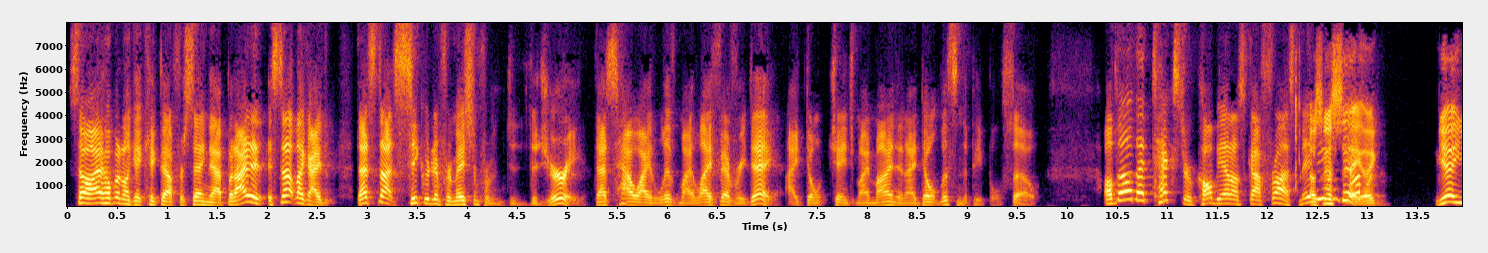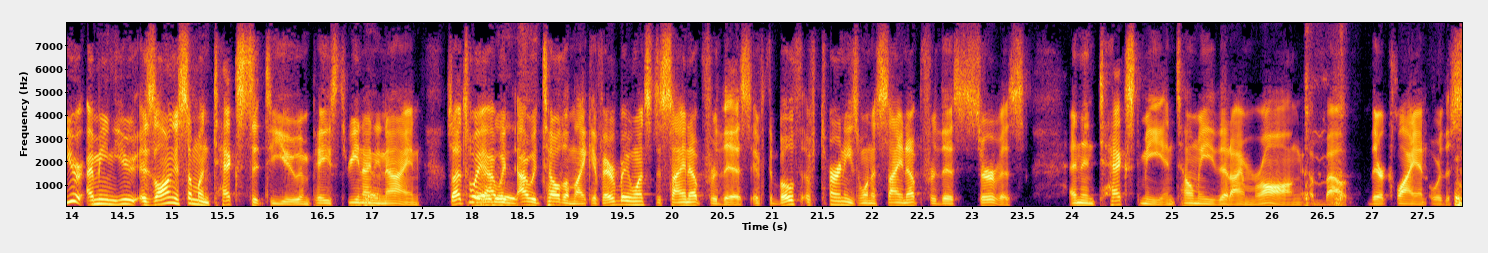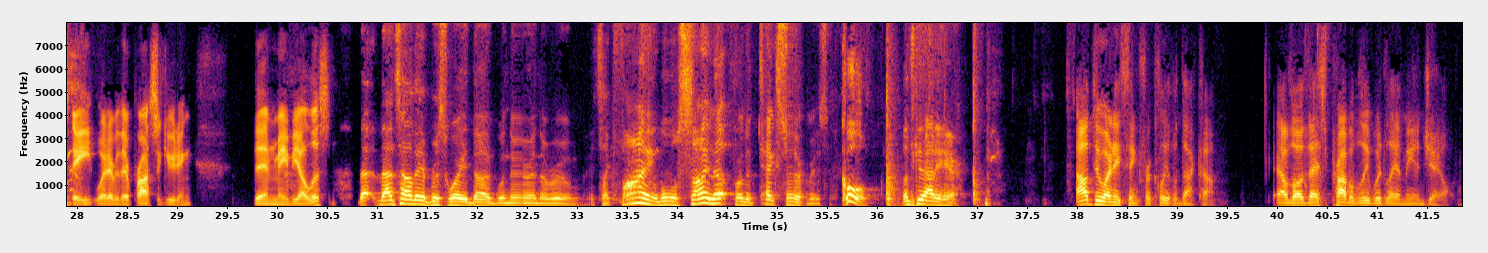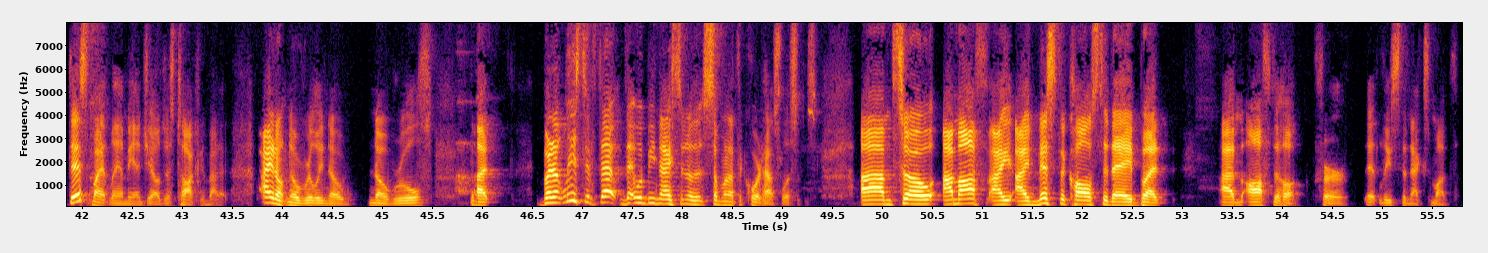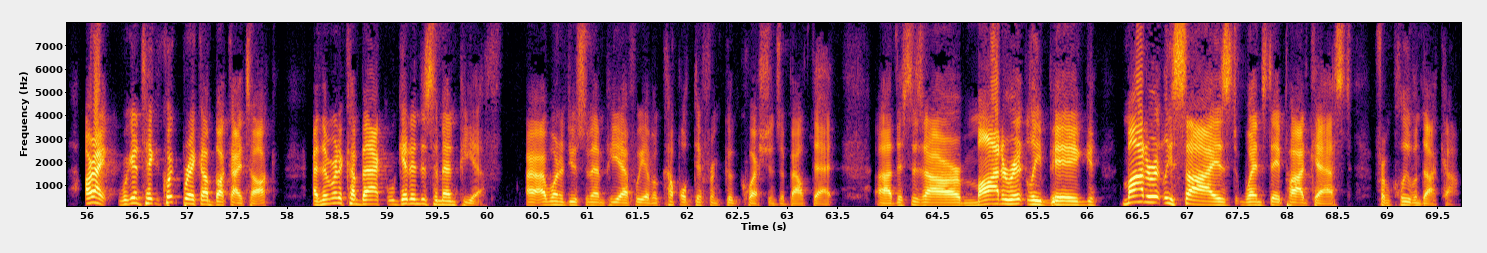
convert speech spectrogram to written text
So I hope I don't get kicked out for saying that. But I didn't. it's not like I that's not secret information from the jury. That's how I live my life every day. I don't change my mind and I don't listen to people. So although that texter called me out on Scott Frost, maybe I was gonna say like yeah, you're. I mean, you as long as someone texts it to you and pays three ninety nine. Yeah. So that's the way I would is. I would tell them like if everybody wants to sign up for this, if the both attorneys want to sign up for this service, and then text me and tell me that I'm wrong about their client or the state, whatever they're prosecuting, then maybe I'll listen. That, that's how they persuade Doug when they're in the room. It's like, fine, we'll sign up for the text service. Cool, let's get out of here. I'll do anything for Cleveland.com although this probably would land me in jail. This might land me in jail just talking about it. I don't know really no no rules, but but at least if that that would be nice to know that someone at the courthouse listens. Um, so I'm off. I I missed the calls today, but I'm off the hook for at least the next month. All right, we're gonna take a quick break on Buckeye Talk, and then we're gonna come back. We'll get into some NPF. I, I want to do some NPF. We have a couple different good questions about that. Uh, this is our moderately big, moderately sized Wednesday podcast from Cleveland.com.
